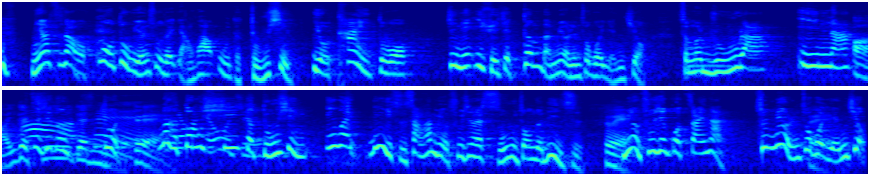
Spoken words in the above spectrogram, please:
你要知道，过度元素的氧化物的毒性有太多，今天医学界根本没有人做过研究，什么如啦、銦啦，哦，一个这些东西对对，那个东西的毒性，因为历史上它没有出现在食物中的例子，对，没有出现过灾难，所以没有人做过研究，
